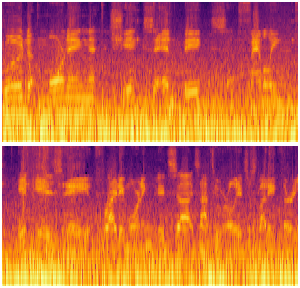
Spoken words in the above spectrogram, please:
Good morning, Jigs and Bigs family. It is a Friday morning. It's uh, it's not too early. It's just about eight thirty,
